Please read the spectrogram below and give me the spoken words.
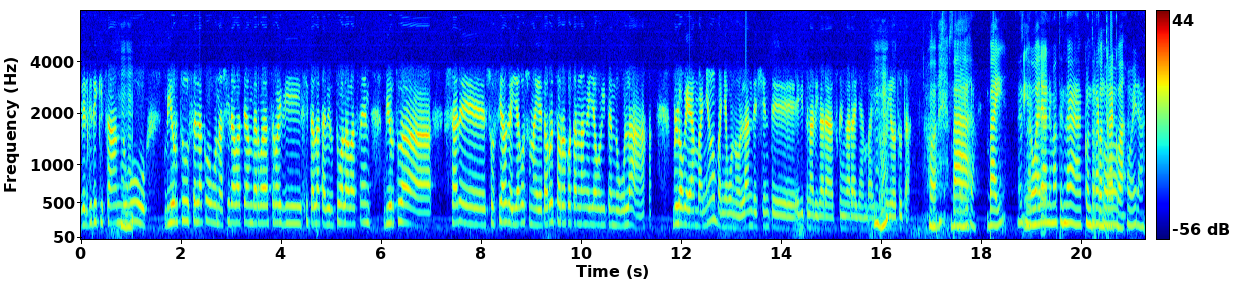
geldirik izan dugu bihurtu zelako, bueno, hasiera batean behar zerbait digitala eta virtuala bazen, bihurtu da sare sozial gehiago zona, eta horretz aurrekotan lan gehiago egiten dugula blogean baino, baina, bueno, lan desente egiten ari gara azken garaian, bai, Mhm. hori lotuta. Jo, ba, bai, Ez, igual- normalean ematen da kontrako Kontrakoa. joera.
